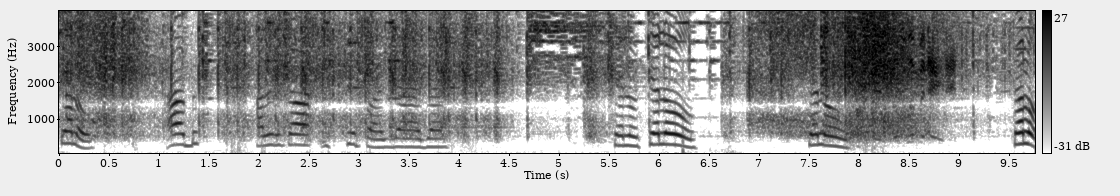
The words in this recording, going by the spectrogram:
चलो, अब हल्का इसके पास जाया जाए। चलो चलो। चलो। चलो।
